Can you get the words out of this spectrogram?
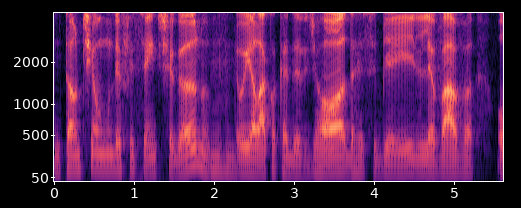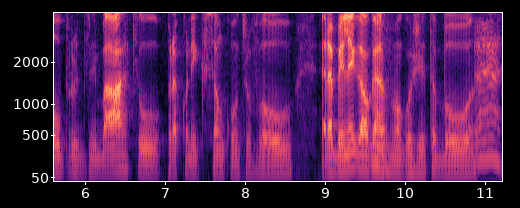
Então tinha algum deficiente chegando, eu ia lá com a cadeira de roda, recebia ele, levava ou pro desembarque ou pra conexão com outro voo. Era bem legal, ganhava uma gorjeta boa. É.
